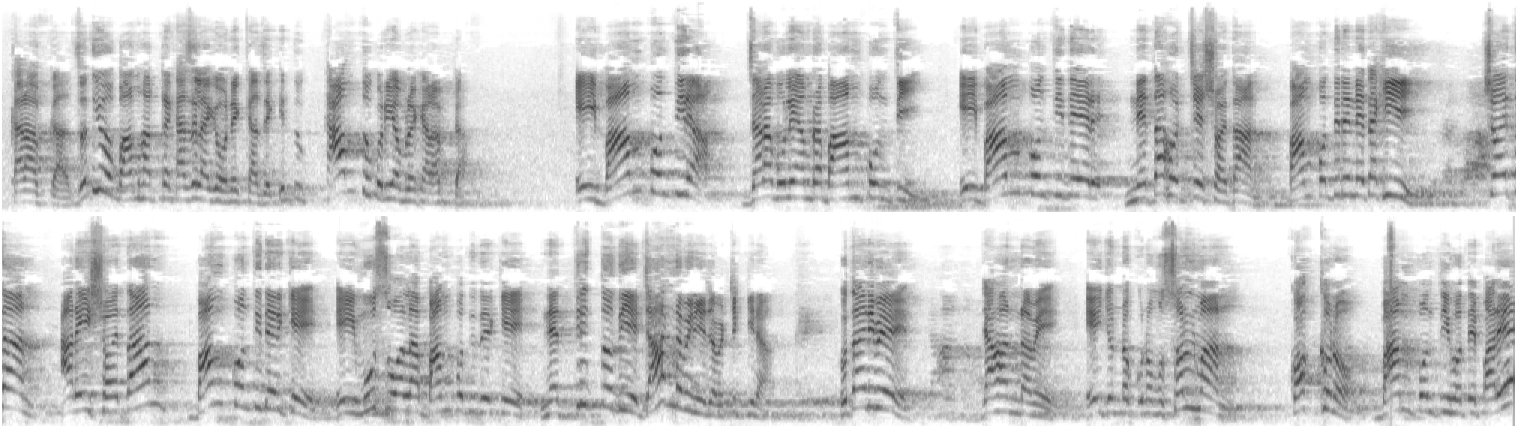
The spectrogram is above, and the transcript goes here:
খারাপ কাজ। যদিও বাম হাতটা কাজে লাগে, অনেক কাজে, কিন্তু কাম তো করি আমরা খারাপটা। এই বামপন্থীরা, যারা বলে আমরা বামপন্থী, এই বামপন্থীদের নেতা হচ্ছে শয়তান। বামপন্থীদের নেতা কি? শয়তান। আর এই শয়তান বামপন্থীদেরকে, এই মুসওয়ালা বামপন্থীদেরকে নেতৃত্ব দিয়ে জাহান নামে নিয়ে যাবে, ঠিক কিনা? কোথায় নিবে? জাহান নামে এই জন্য কোন মুসলমান কখনো বামপন্থী হতে পারে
